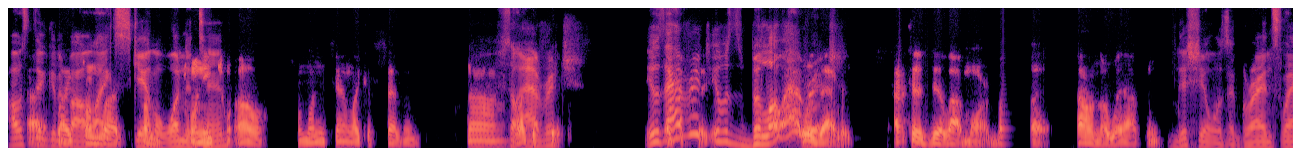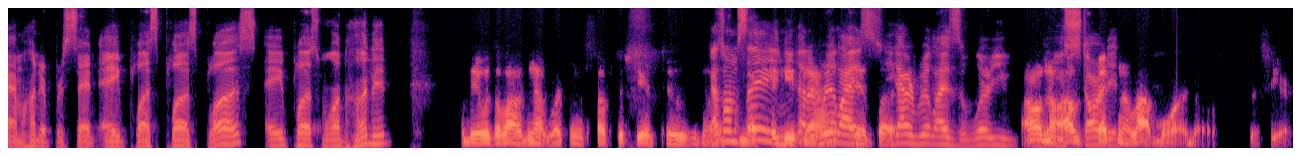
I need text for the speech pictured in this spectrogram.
I was Uh, thinking like about like scale of one to ten. Oh, from one to ten, like a seven. No, So like average. It was Like average. It was below average. It was average. I could have did a lot more, but, but I don't know what happened. This shit was a grand slam, hundred percent A plus plus plus A plus one hundred. There was a lot of networking stuff this year too. You know, That's what I'm saying. You gotta realize. shit, you gotta realize where you. I don't know. I was started. expecting a lot more though this year.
